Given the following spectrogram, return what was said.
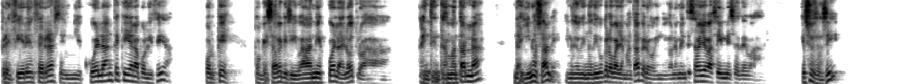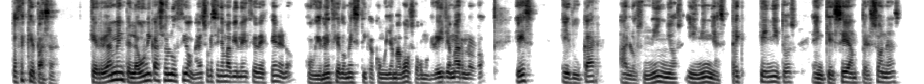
prefiere encerrarse en mi escuela antes que ir a la policía. ¿Por qué? Porque sabe que si va a mi escuela el otro a, intentar matarla, de allí no sale. Y no, no, digo que lo vaya a matar, pero indudablemente se va a llevar seis meses de baja. Eso es así. Entonces, ¿qué pasa? Que realmente la única solución a eso que se llama violencia de género, o violencia doméstica, como llama vos, o como queréis llamarlo, es educar a los niños y niñas pequeñitos en que sean personas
